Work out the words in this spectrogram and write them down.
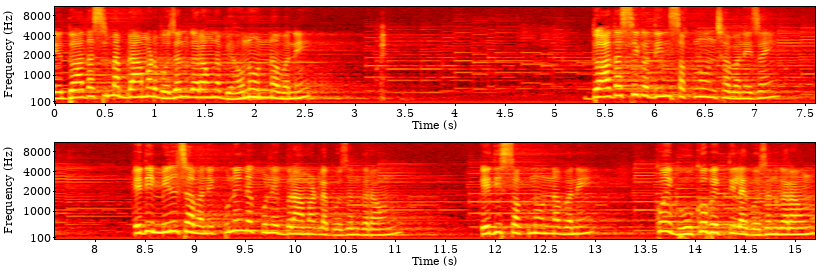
यो द्वादशीमा ब्राह्मण भोजन गराउन भ्याउनुहुन्न भने द्वादशीको दिन सक्नुहुन्छ भने चाहिँ यदि मिल्छ भने कुनै न कुनै ब्राह्मणलाई भोजन गराउनु। यदि सक्नुहुन्न भने कोही भोको व्यक्तिलाई भोजन गराउनु।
